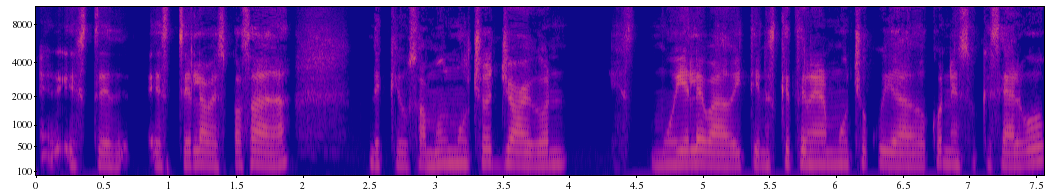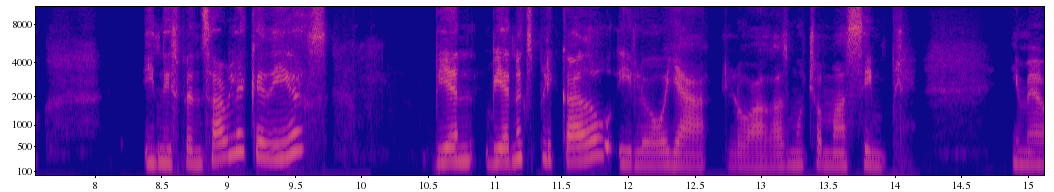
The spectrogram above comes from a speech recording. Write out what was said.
eh, este, este la vez pasada, de que usamos mucho jargon, es muy elevado y tienes que tener mucho cuidado con eso, que sea algo indispensable que digas, bien, bien explicado y luego ya lo hagas mucho más simple. Y me,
